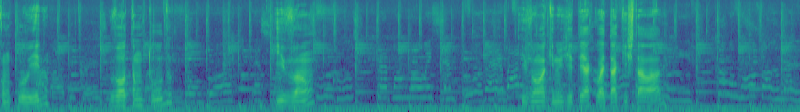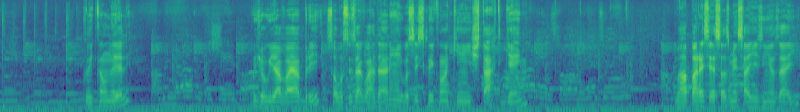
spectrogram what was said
Concluído. Voltam tudo. E vão. E vão aqui no GTA que vai estar aqui instalado. Clicam nele. O jogo já vai abrir, só vocês aguardarem. Aí vocês clicam aqui em Start Game. Vai aparecer essas mensagenzinhas aí.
